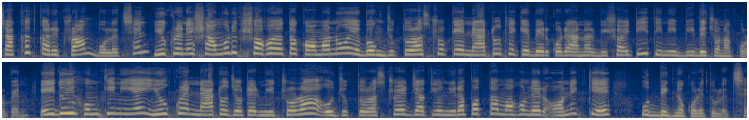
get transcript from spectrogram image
সাক্ষাৎকারে ট্রাম্প বলেছেন, ইউক্রেনের সামরিক সহায়তা কমানো এবং যুক্তরাষ্ট্রকে ন্যাটো থেকে বের করে আনার বিষয়টি তিনি বিবেচনা করবেন। এই দুই হুমকি নিয়ে ইউক্রেন ন্যাটো জোটের মিত্ররা ও যুক্তরাষ্ট্রের জাতীয় নিরাপত্তা মহলের অনেককে উদ্বিগ্ন করে তুলেছে।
